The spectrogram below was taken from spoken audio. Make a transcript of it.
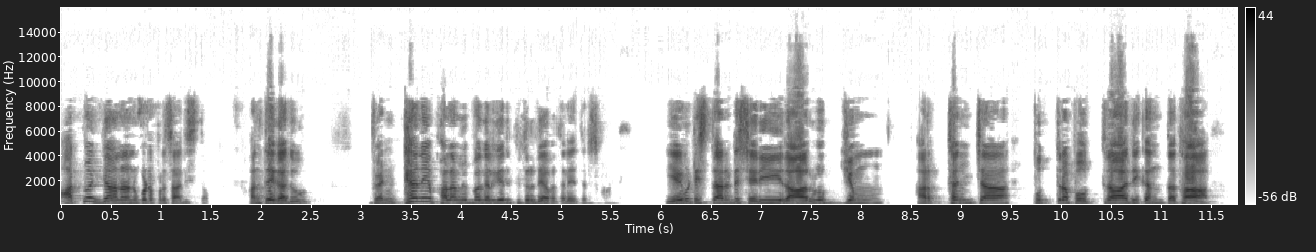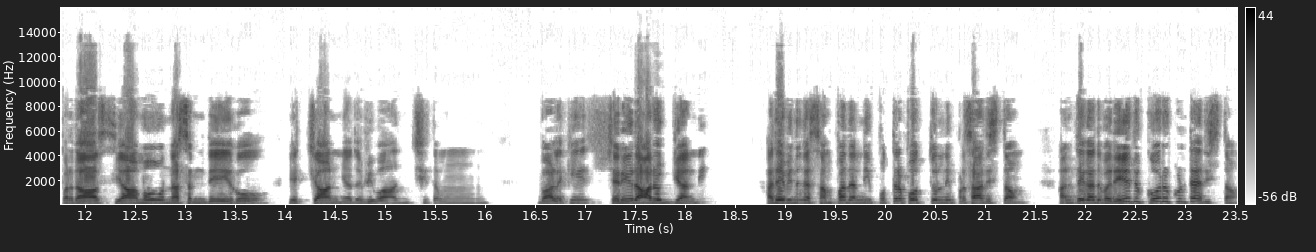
ఆత్మజ్ఞానాన్ని కూడా ప్రసాదిస్తాం. అంతేకాదు వెంటనే ఫలం ఇవ్వగలిగేది పితృదేవతలే తెలుసుకోండి. ఏమిటి ఇస్తారంటే శరీరారోగ్యం అర్థంచ పుత్ర పౌత్రాదికం తథా ప్రదాస్యామో న సందేహో యచ్చాన్యదభివాంఛితం. వాళ్ళకి శరీర ఆరోగ్యాన్ని అదేవిధంగా సంపదల్ని పుత్రపోత్తుల్ని ప్రసాదిస్తాం. అంతేకాదు వారు ఏది కోరుకుంటే అది ఇస్తాం.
